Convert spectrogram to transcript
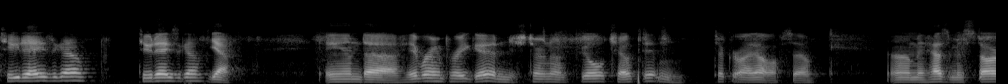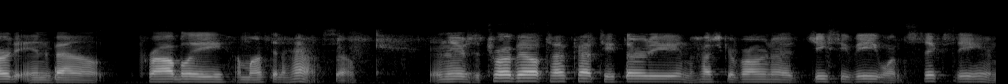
two days ago. Two days ago? Yeah, and uh, it ran pretty good and just turned on fuel, choked it, and took it right off. So um, it hasn't been started in about probably a month and a half. So and there's the Troy-Bilt TuffCut 230 and the Husqvarna GCV 160 and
